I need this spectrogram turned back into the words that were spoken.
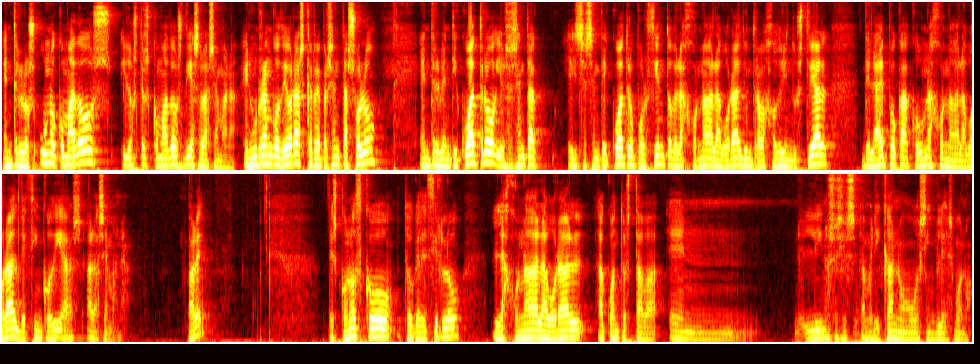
entre los 1,2 y los 3,2 días a la semana, en un rango de horas que representa solo entre el 24 y el, 60, el 64% de la jornada laboral de un trabajador industrial de la época con una jornada laboral de 5 días a la semana. ¿Vale? Desconozco, tengo que decirlo, la jornada laboral a cuánto estaba en... No sé si es americano o es inglés. Bueno,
